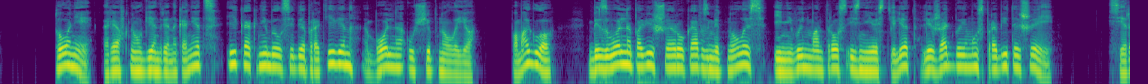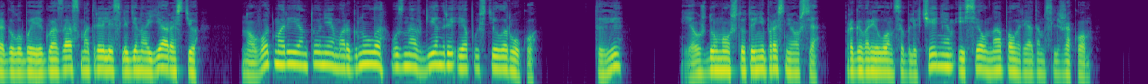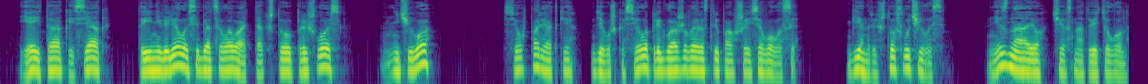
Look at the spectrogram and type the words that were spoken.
«Тони!» — рявкнул Генри наконец, и, как ни был себе противен, больно ущипнул ее. Помогло. Безвольно повисшая рука взметнулась, и не вынь мантрос из нее стилет, лежать бы ему с пробитой шеей. Серо-голубые глаза смотрели с ледяной яростью, но вот Мария Антония моргнула, узнав Генри, и опустила руку. «Ты?» «Я уж думал, что ты не проснешься», — проговорил он с облегчением и сел на пол рядом с лежаком. Я и так, и сяк. Ты не велела себя целовать, так что пришлось... Ничего?» «Все в порядке», — девушка села, приглаживая растрепавшиеся волосы. «Генри, что случилось?» «Не знаю», — честно ответил он.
